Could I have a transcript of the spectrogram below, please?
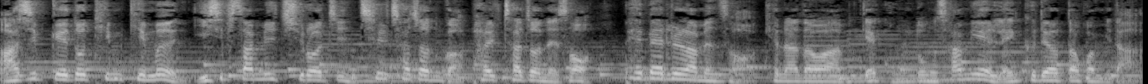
아쉽게도 팀킴은 23일 치러진 7차전과 8차전에서 패배를 하면서 캐나다와 함께 공동 3위에 랭크되었다고 합니다.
